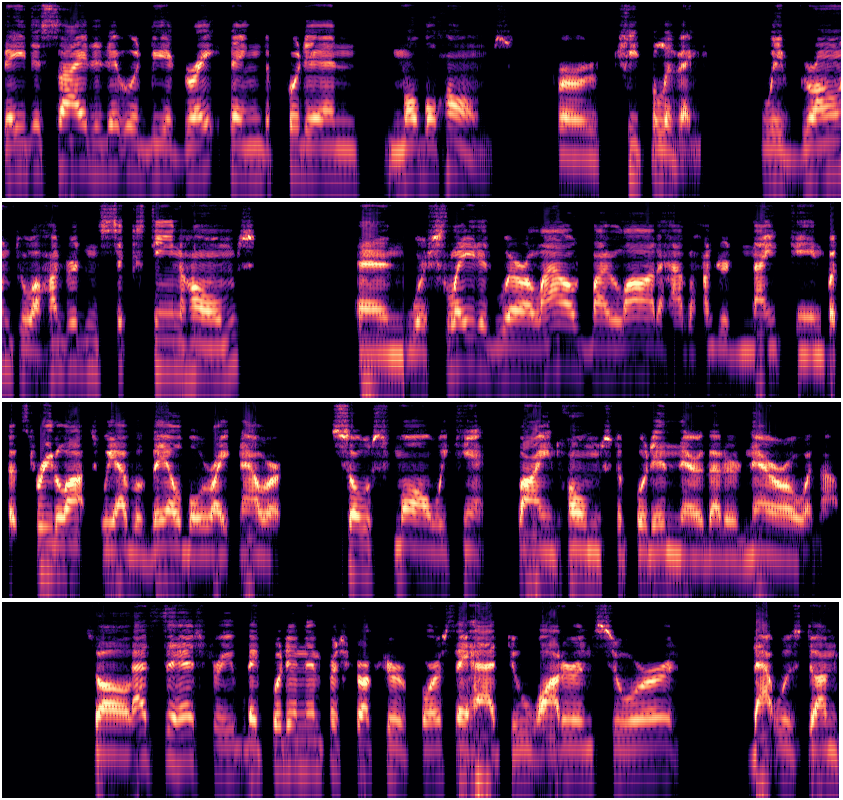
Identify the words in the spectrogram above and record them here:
they decided it would be a great thing to put in mobile homes for cheap living. We've grown to 116 homes and we're slated, we're allowed by law to have 119, but the three lots we have available right now are so small we can't find homes to put in there that are narrow enough. So that's the history. They put in infrastructure, of course, they had to water and sewer. That was done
